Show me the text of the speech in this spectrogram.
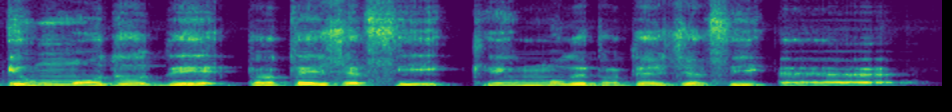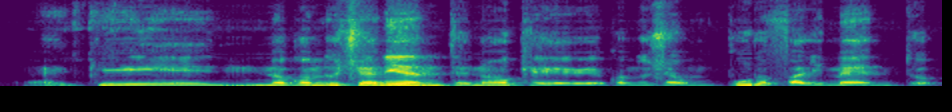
è, un, modo di proteggersi, che è un modo di proteggersi eh, che non conduce a niente, no? che conduce a un puro fallimento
